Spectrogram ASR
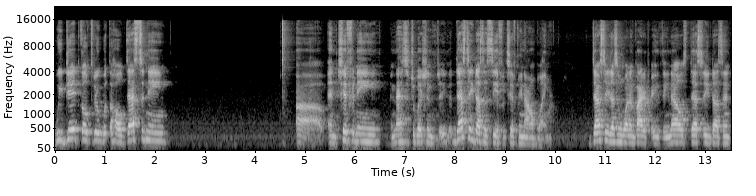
We did go through with the whole Destiny uh, and Tiffany and that situation. Destiny doesn't see it for Tiffany, and I don't blame her. Destiny doesn't want to invite her to anything else. Destiny doesn't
